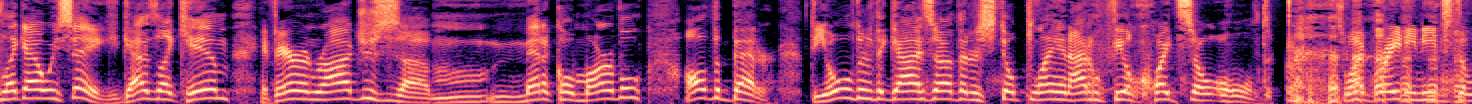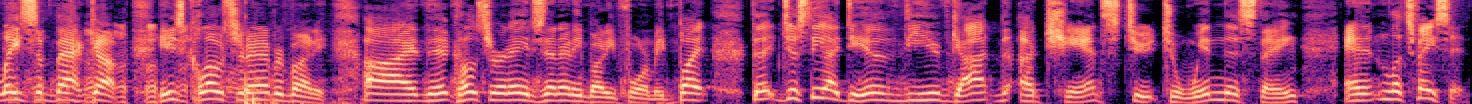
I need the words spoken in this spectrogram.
Like I always say, guys like him, if Aaron Rodgers is a medical marvel, all the better. The older the guys are that are still playing, I don't feel quite so old. That's why Brady needs to lace him back up. He's closer to everybody, uh, closer in age than anybody for me. But the, just the idea that you've got a chance to, to win this thing, and let's face it,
